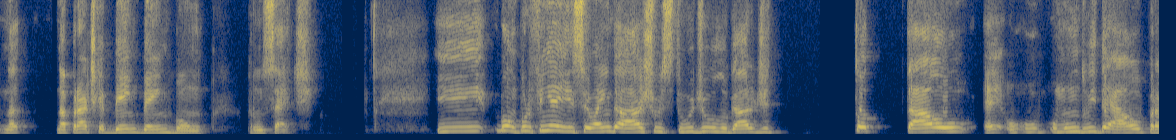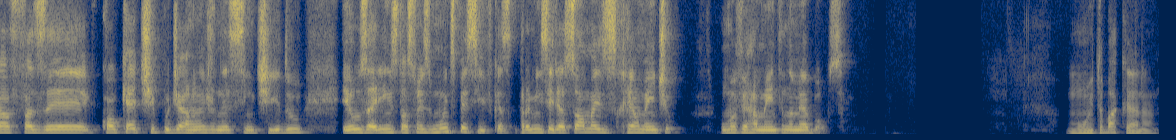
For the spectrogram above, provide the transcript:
na, na prática, é bem, bem bom para um set. E, bom, por fim é isso. Eu ainda acho o estúdio o lugar de total, é, o, o mundo ideal para fazer qualquer tipo de arranjo nesse sentido. Eu usaria em situações muito específicas. Para mim seria só, mas realmente uma ferramenta na minha bolsa. Muito bacana.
